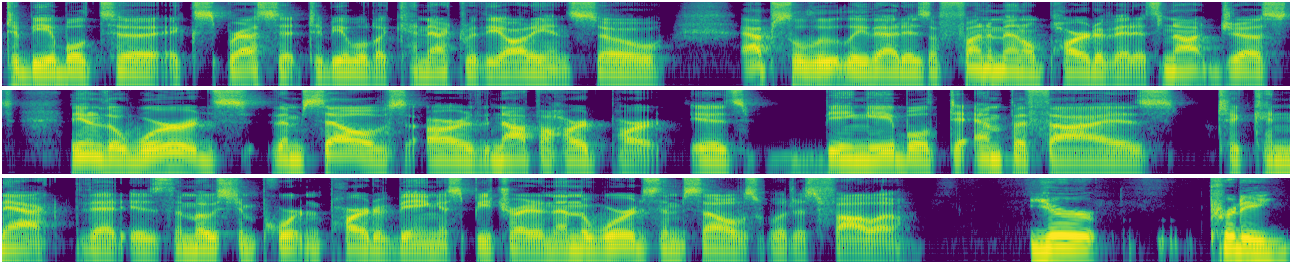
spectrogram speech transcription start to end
to be able to express it, to be able to connect with the audience. So, absolutely, that is a fundamental part of it. It's not just, you know, the words themselves are not the hard part. It's being able to empathize, to connect, that is the most important part of being a speechwriter. And then the words themselves will just follow. You're pretty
